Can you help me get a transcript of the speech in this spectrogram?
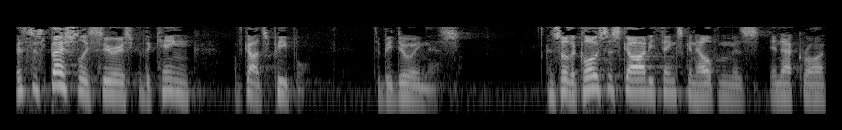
It's especially serious for the king of God's people to be doing this. And so the closest God he thinks can help him is in Ekron.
